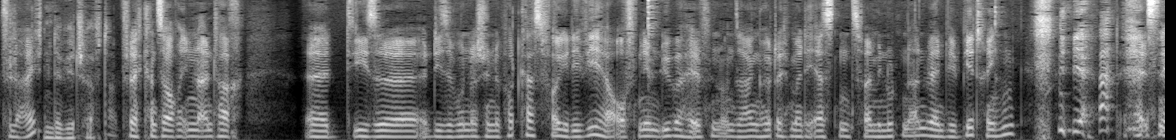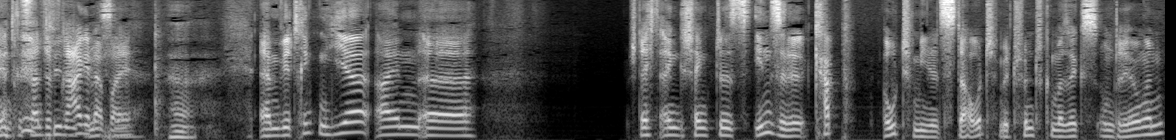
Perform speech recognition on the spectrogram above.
Vielleicht. in der Wirtschaft? Vielleicht kannst du auch ihnen einfach äh, diese, diese wunderschöne Podcast-Folge, die wir hier aufnehmen, überhelfen und sagen, hört euch mal die ersten zwei Minuten an, während wir Bier trinken. Ja. Da ist eine interessante Frage Grüße. dabei. ja. Ähm, wir trinken hier ein äh, schlecht eingeschenktes Insel Cup Oatmeal Stout mit 5,6 Umdrehungen.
